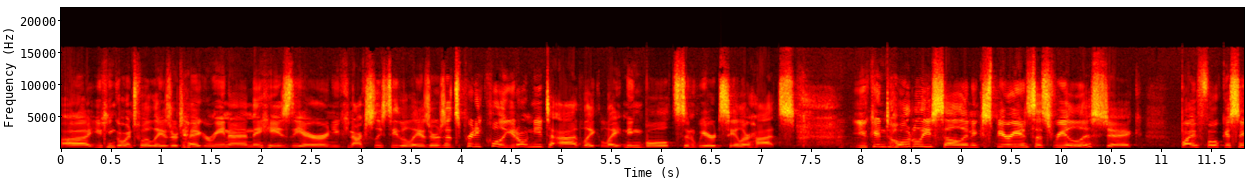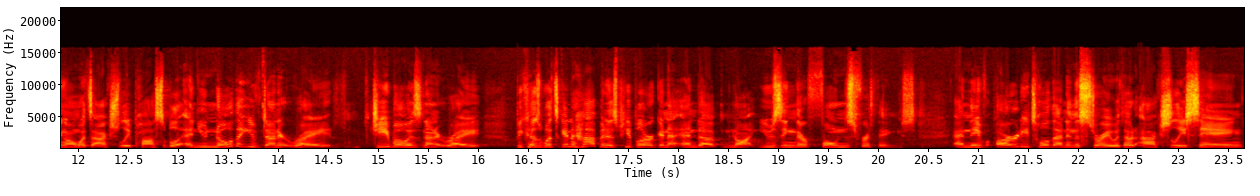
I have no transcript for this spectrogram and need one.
Uh, you can go into a laser tag arena and they haze the air and you can actually see the lasers. It's pretty cool. You don't need to add like lightning bolts and weird sailor hats. You can totally sell an experience that's realistic by focusing on what's actually possible. And you know that you've done it right. Jibo has done it right because what's going to happen is people are going to end up not using their phones for things. And they've already told that in the story without actually saying,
